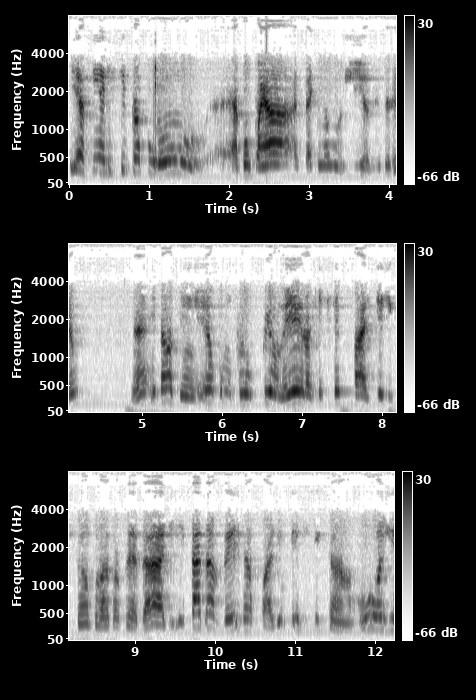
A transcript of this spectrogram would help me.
E assim a gente procurou é, acompanhar as tecnologias, entendeu? Né? Então, assim, eu como fui um pioneiro, a gente sempre fazia de campo lá na propriedade e cada vez, rapaz, intensificando. Hoje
